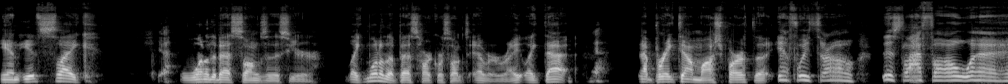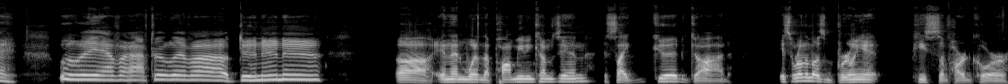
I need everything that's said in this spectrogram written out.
and it's like yeah. one of the best songs of this year. Like one of the best hardcore songs ever, right? Like that. Yeah. That breakdown mosh part, the if we throw this life away, will we ever have to live out? Do uh, and then when the palm muting comes in, it's like, good God. It's one of the most brilliant pieces of hardcore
